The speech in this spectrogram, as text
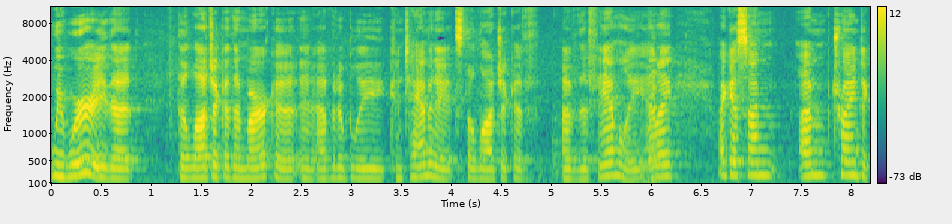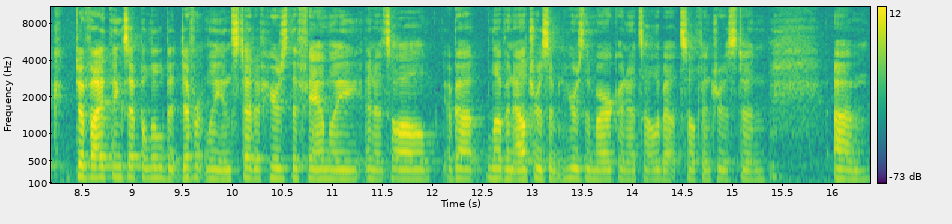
we worry that the logic of the market inevitably contaminates the logic of, of the family right. and i I guess I'm I'm trying to divide things up a little bit differently. Instead of here's the family and it's all about love and altruism, and here's the market and it's all about self-interest and um,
